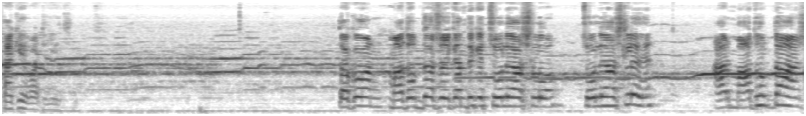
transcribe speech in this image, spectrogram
তাকে পাঠিয়েছি। তখন মাধব দাস ওইখান থেকে চলে আসলো। চলে আসলে আর মাধব দাস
